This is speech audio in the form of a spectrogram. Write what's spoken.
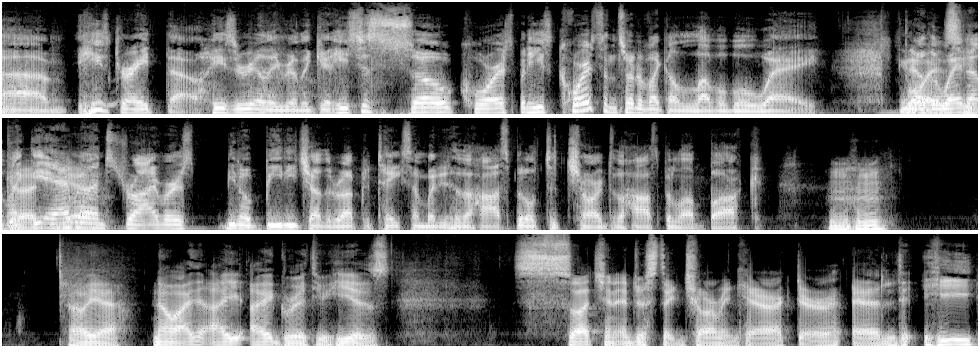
Um, He's great though. He's really, really good. He's just so coarse, but he's coarse in sort of like a lovable way. You know, the way that like good. the Yeah. ambulance drivers, you know, beat each other up to take somebody to the hospital to charge the hospital a buck. Hmm Oh yeah, no, I, I I agree with you. He is such an interesting, charming character, and he,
